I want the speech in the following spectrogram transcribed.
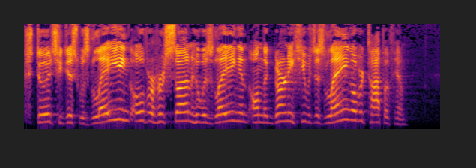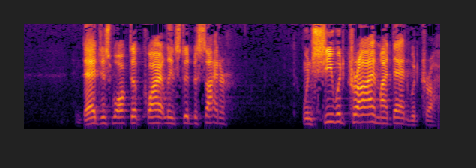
stood. She just was laying over her son, who was laying in, on the gurney. She was just laying over top of him. And dad just walked up quietly and stood beside her. When she would cry, my dad would cry.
